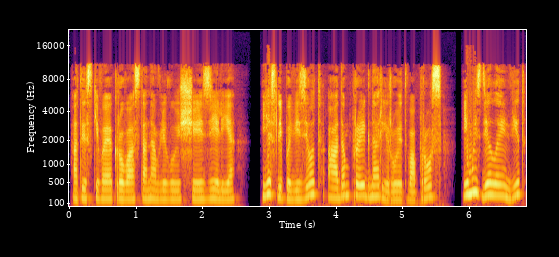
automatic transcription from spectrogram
отыскивая кровоостанавливающее зелье. Если повезет, Адам проигнорирует вопрос, и мы сделаем вид,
